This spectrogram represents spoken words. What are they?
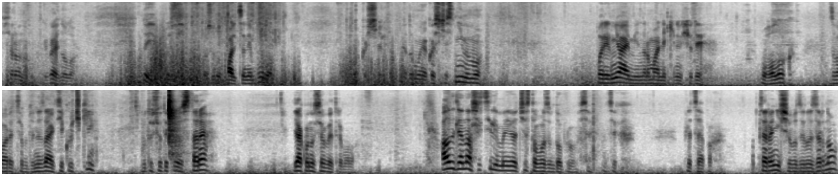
все одно і вигнуло. Ну і плюс, то, тут пальця не було. Я думаю, якось ще знімемо, порівняємо і нормально кинемо сюди уголок, звариться буде. Не знаю, як ці крючки, бо то все таке старе, як воно все витримало. Але для наших цілей ми його чисто возимо доброго все на цих прицепах. Це раніше возили зерно,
